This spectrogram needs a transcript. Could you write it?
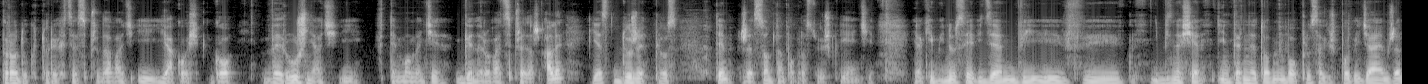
produkt, który chcesz sprzedawać i jakoś go wyróżniać i w tym momencie generować sprzedaż. Ale jest duży plus w tym, że są tam po prostu już klienci. Jakie minusy widzę w, w biznesie internetowym, bo o plusach już powiedziałem, że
